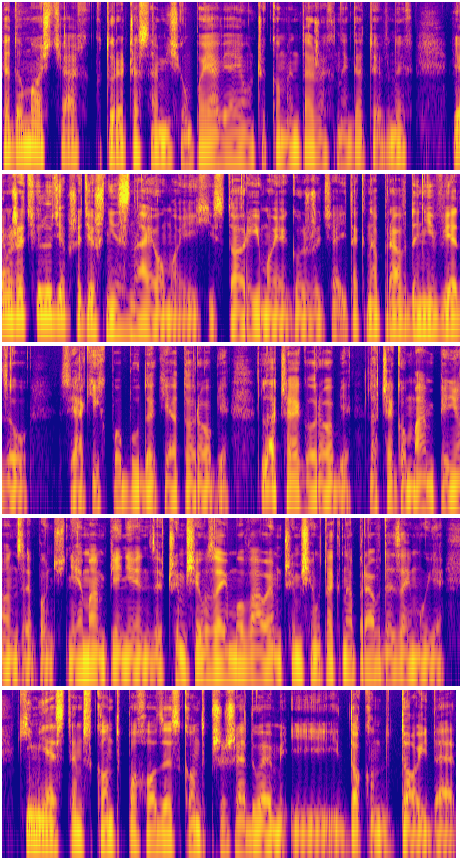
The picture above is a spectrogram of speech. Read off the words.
wiadomościach, które czasami się pojawiają, czy komentarzach negatywnych, wiem, że ci ludzie przecież nie znają mojej historii, mojego życia i tak naprawdę nie wiedzą, z jakich pobudek ja to robię, dlaczego robię, dlaczego mam pieniądze bądź nie mam pieniędzy, czym się zajmowałem, czym się tak naprawdę zajmuję, kim jestem, skąd pochodzę, skąd przyszedłem? I dokąd dojdę,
